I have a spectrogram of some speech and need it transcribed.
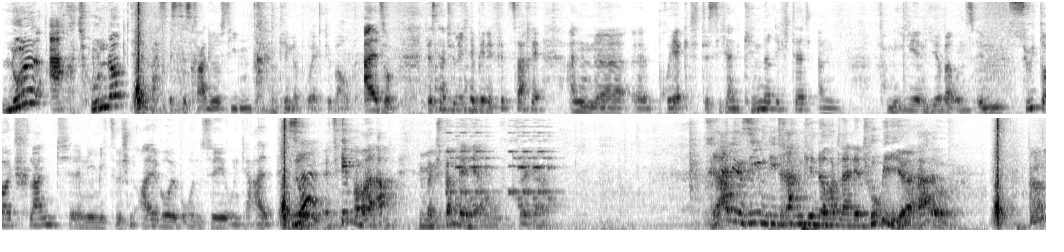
0800. Äh, Was ist das Radio 7 Drachenkinderprojekt überhaupt? Also, das ist natürlich eine Benefizsache, ein äh, äh, Projekt, das sich an Kinder richtet, an Familien hier bei uns in Süddeutschland, äh, nämlich zwischen Allgäu, Bodensee und der Alp. So, jetzt heben wir mal ab. Ich bin mal gespannt, wer hier anruft. Sehr gerne. Radio 7, die Drachenkinder-Hotline, der Tobi hier. Hallo. Hallo,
